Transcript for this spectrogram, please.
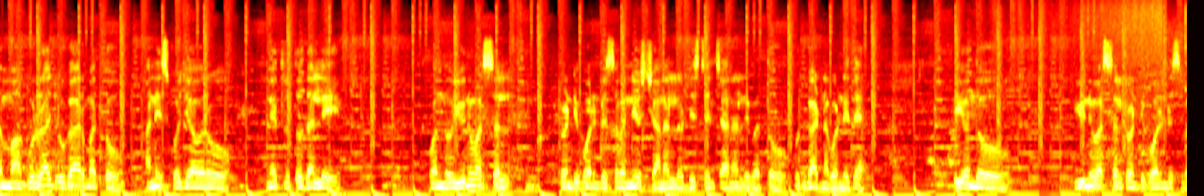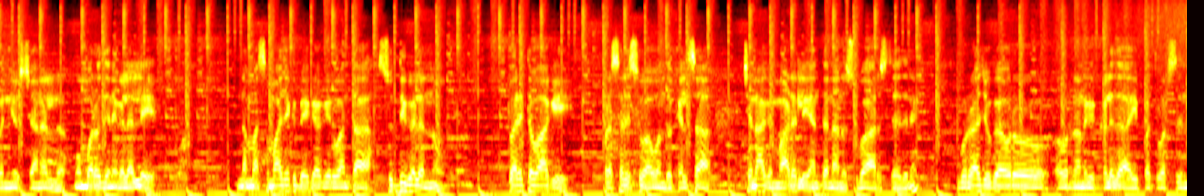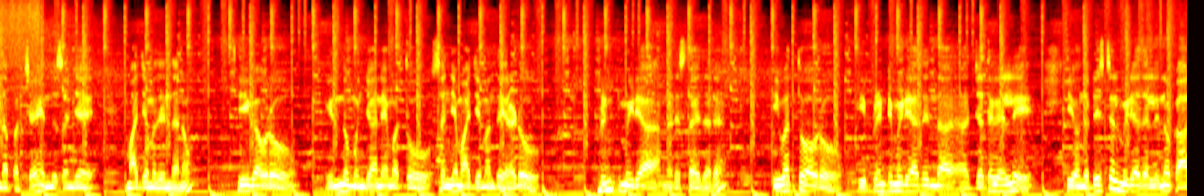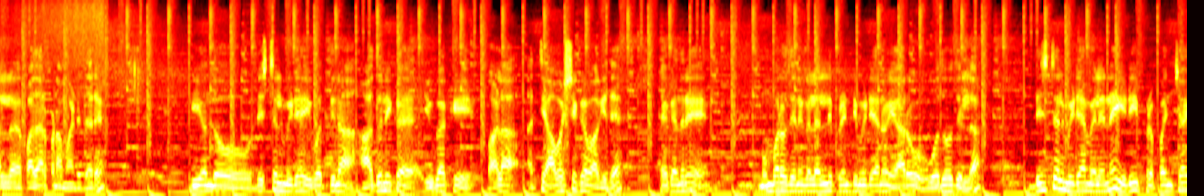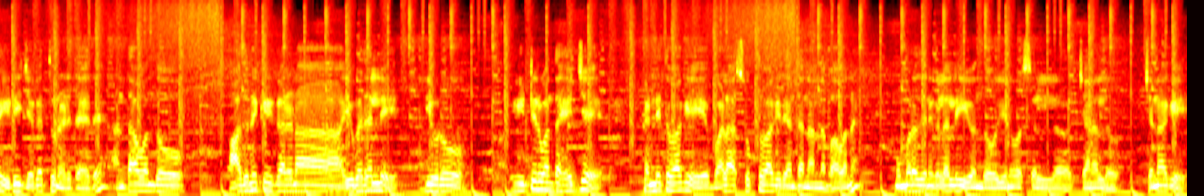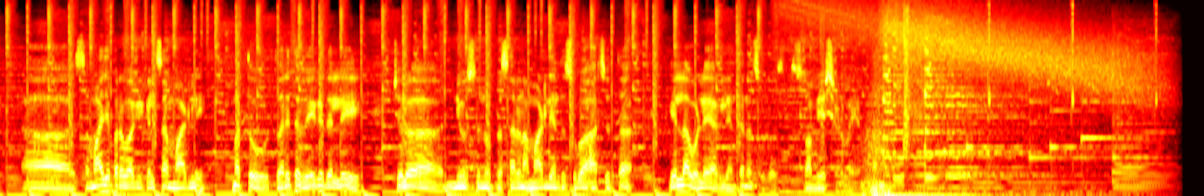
ನಮ್ಮ ಗುರುರಾಜ್ ಉಗಾರ್ ಮತ್ತು ಅನೀಸ್ ಪೂಜಾ ಅವರು ನೇತೃತ್ವದಲ್ಲಿ ಒಂದು universal twenty four into seven news channel, digital channel ಇವತ್ತು ಉದ್ಘಾಟನೆಗೊಂಡಿದೆ. ಈ ಒಂದು universal twenty four into seven news channel ಮುಂಬರುವ ದಿನಗಳಲ್ಲಿ ನಮ್ಮ ಸಮಾಜಕ್ಕೆ ಬೇಕಾಗಿರುವಂಥ ಸುದ್ದಿಗಳನ್ನು ತ್ವರಿತವಾಗಿ ಪ್ರಸರಿಸುವ ಒಂದು ಕೆಲಸ ಚೆನ್ನಾಗಿ ಮಾಡಲಿ ಅಂತ ನಾನು ಶುಭ ಹಾರಿಸ್ತಾ ಇದ್ದೀನಿ. ಗುರುರಾಜ್ ಯುಗ ಅವರು ಅವರು ನನಗೆ ಕಳೆದ ಇಪ್ಪತ್ತು ವರ್ಷದಿಂದ ಪರಿಚಯ, ಇಂದು ಸಂಜೆ ಮಾಧ್ಯಮದಿಂದನು. ಈಗ ಅವರು ಇಂದು ಮುಂಜಾನೆ ಮತ್ತು ಸಂಜೆ ಮಾಧ್ಯಮ ಅಂತ ಎರಡು ಪ್ರಿಂಟ್ ಮೀಡಿಯಾ ನಡೆಸ್ತಾ ಇದ್ದಾರೆ. ಇವತ್ತು ಅವರು ಈ ಪ್ರಿಂಟ್ ಮೀಡಿಯಾದಿಂದ ಜೊತೆಯಲ್ಲಿ ಈ ಒಂದು ಡಿಜಿಟಲ್ ಮೀಡಿಯಾದಲ್ಲಿನೂ ಕಾಲ ಪದಾರ್ಪಣ ಮಾಡಿದ್ದಾರೆ. ಈ ಒಂದು ಡಿಜಿಟಲ್ ಮೀಡಿಯಾ ಇವತ್ತಿನ ಆಧುನಿಕ ಯುಗಕ್ಕೆ ಬಹಳ ಅತಿ ಅವಶ್ಯಕವಾಗಿದೆ ಯಾಕಂದರೆ ಮುಂಬರುವ ದಿನಗಳಲ್ಲಿ ಪ್ರಿಂಟ್ ಮೀಡಿಯಾನು ಯಾರೂ ಓದೋದಿಲ್ಲ. ಡಿಜಿಟಲ್ ಮೀಡಿಯಾ ಮೇಲೇ ಇಡೀ ಪ್ರಪಂಚ, ಇಡೀ ಜಗತ್ತು ನಡೀತಾ ಇದೆ. ಅಂಥ ಒಂದು ಆಧುನಿಕೀಕರಣ ಯುಗದಲ್ಲಿ ಇವರು ಇಟ್ಟಿರುವಂಥ ಹೆಜ್ಜೆ ಖಂಡಿತವಾಗಿ ಭಾಳ ಸೂಕ್ತವಾಗಿದೆ ಅಂತ ನನ್ನ ಭಾವನೆ. ಮುಂಬರುವ ದಿನಗಳಲ್ಲಿ ಈ ಒಂದು ಯೂನಿವರ್ಸಲ್ ಚಾನಲ್ಲು ಚೆನ್ನಾಗಿ ಸಮಾಜಪರವಾಗಿ ಸಮಾಜ ಪರವಾಗಿ ಕೆಲಸ ಮಾಡಲಿ ಮತ್ತು ತ್ವರಿತ ವೇಗದಲ್ಲಿ ಚಲೋ ನ್ಯೂಸನ್ನು ಪ್ರಸಾರಣ ಮಾಡಲಿ ಅಂತ ಶುಭ ಹಾರಿಸುತ್ತಾ ಎಲ್ಲ ಒಳ್ಳೆಯದಾಗಲಿ ಅಂತ ನಾನು ಶುಭ ಸ್ವಾಮಿಯ ಶರಣಮಯ್ಯ.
